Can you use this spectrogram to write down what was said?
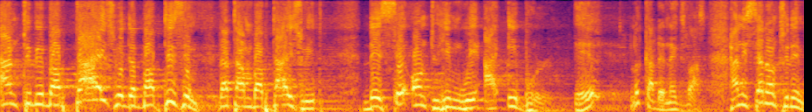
and to be baptized with the baptism that I'm baptized with? They say unto him, We are able. Eh? Look at the next verse. And he said unto them,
